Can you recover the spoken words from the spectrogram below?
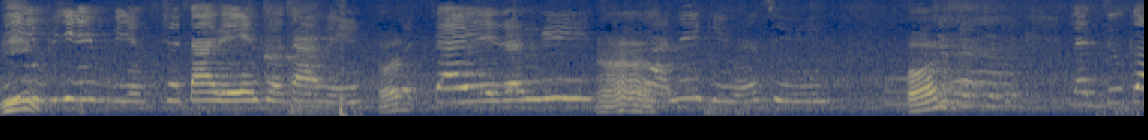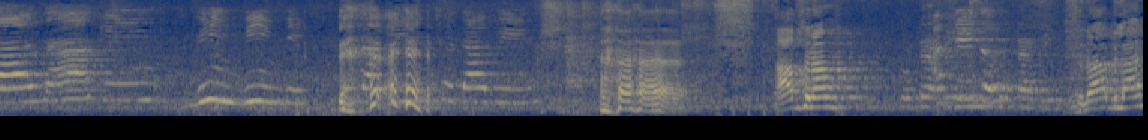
भीम। भीम छोटा भीम छोटा तारे रंगी हाँ। खाने की मशीन। और? लड्डू का साकी। भीम भीम भीम। छोटा भीम आप सुनाओ। सुनाओ बिलाल।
